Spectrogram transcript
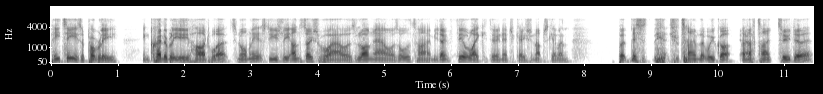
PTs are probably incredibly hard worked normally it's usually unsociable hours long hours all the time you don't feel like you're doing education upskilling but this is the actual time that we've got Yeah. enough time to do it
